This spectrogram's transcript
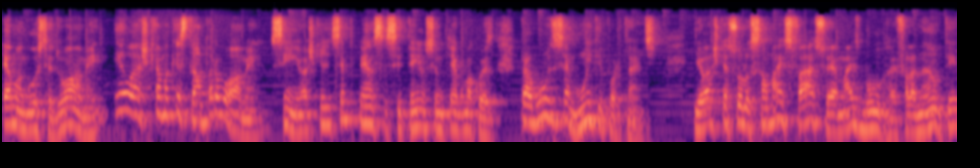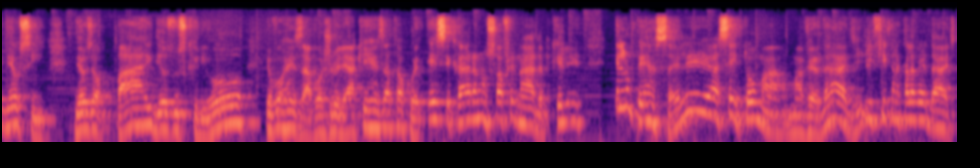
é uma angústia do homem? Eu acho que é uma questão para o homem. Sim, eu acho que a gente sempre pensa se tem ou se não tem alguma coisa. Para alguns isso é muito importante. E eu acho que a solução mais fácil é a mais burra, é falar, não, tem Deus sim. Deus é o Pai, Deus nos criou, eu vou rezar, vou ajoelhar aqui e rezar tal coisa. Esse cara não sofre nada, porque ele, ele não pensa, ele aceitou uma, uma verdade e fica naquela verdade.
